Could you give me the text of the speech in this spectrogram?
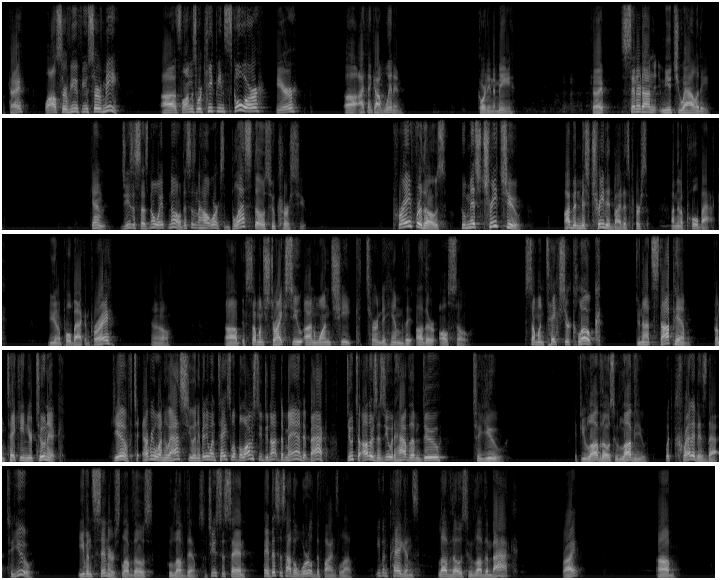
Okay? Well, I'll serve you if you serve me. Uh, as long as we're keeping score here, uh, I think I'm winning, according to me. Okay? Centered on mutuality. Again, Jesus says, no, wait, no, this isn't how it works. Bless those who curse you, pray for those who mistreat you. I've been mistreated by this person. I'm going to pull back. You going to pull back and pray? No. Uh, if someone strikes you on one cheek, turn to him the other also. If someone takes your cloak, do not stop him from taking your tunic. Give to everyone who asks you, and if anyone takes what belongs to you, do not demand it back. Do to others as you would have them do to you. If you love those who love you, what credit is that to you? Even sinners love those who love them. So Jesus is saying, hey, this is how the world defines love. Even pagans love those who love them back, right? Um,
